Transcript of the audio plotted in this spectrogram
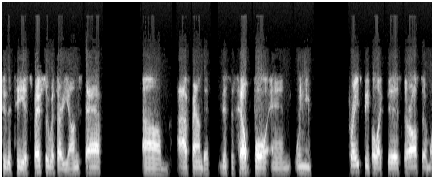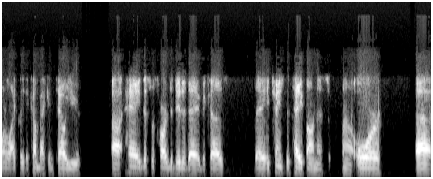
to the T, especially with our young staff. Um, I found that this is helpful, and when you praise people like this, they're also more likely to come back and tell you, uh, "Hey, this was hard to do today because they changed the tape on us," uh, or uh,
